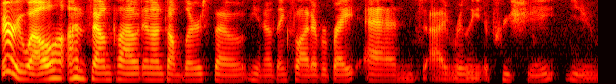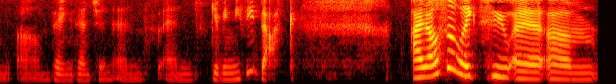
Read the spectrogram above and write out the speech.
very well on SoundCloud and on Tumblr. So, you know, thanks a lot, Everbright. And I really appreciate you um, paying attention and, and giving me feedback. I'd also like to uh, um,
